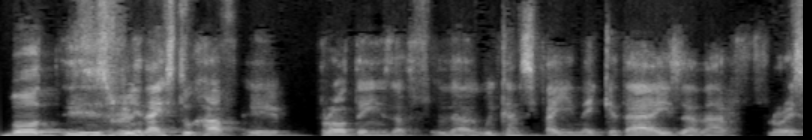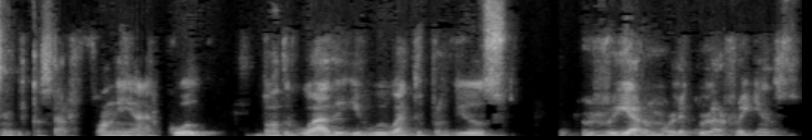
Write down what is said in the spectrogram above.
but this is really nice to have uh, proteins that, that we can see by naked eyes that are fluorescent because they're funny and cool. But what if we want to produce real molecular regions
